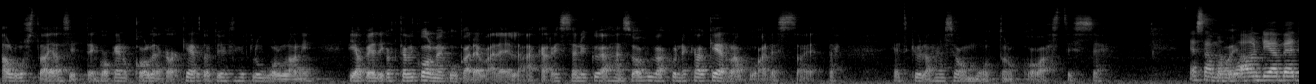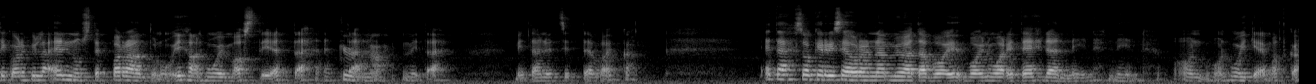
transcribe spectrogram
alusta ja sitten kokenut kollega kertoi, että 90-luvulla niin diabeetikot kävi kolmen kuukauden välein lääkärissä. Nykyään se on hyvä, kun ne käy kerran vuodessa, että, että kyllähän se on muuttunut kovasti se ja samalla hoito. on diabeetikon kyllä ennuste parantunut ihan huimasti, että, että kyllä. Mitä, mitä nyt sitten vaikka etäsokeriseurannan myötä voi, voi nuori tehdä, niin, niin on, on huikea matka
